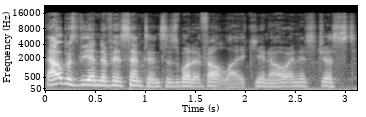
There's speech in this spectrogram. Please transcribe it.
that was the end of his sentence, is what it felt like, you know. And it's just,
